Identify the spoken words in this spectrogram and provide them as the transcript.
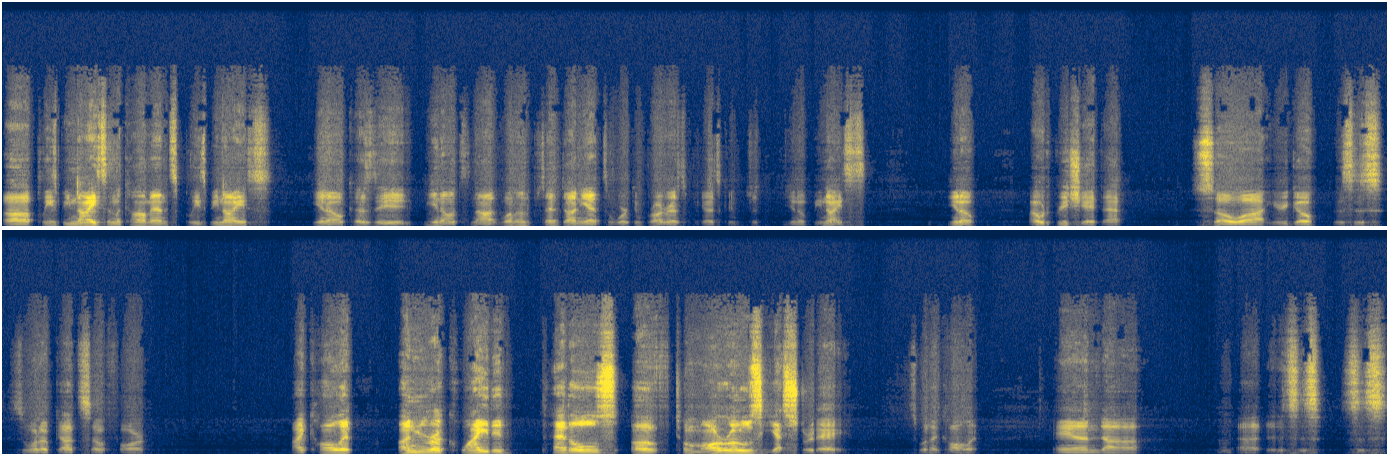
Uh, please be nice in the comments. Please be nice you know, because it, you know, it's not 100% done yet. It's a work in progress. If you guys could just, you know, be nice, you know, I would appreciate that. So uh, here you go. This is, this is what I've got so far. I call it unrequited petals of tomorrow's yesterday. That's what I call it. And uh, uh, this is this is,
